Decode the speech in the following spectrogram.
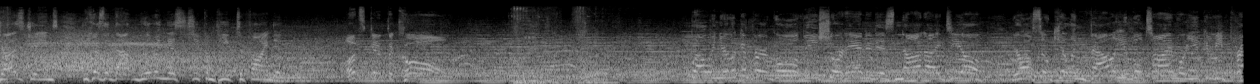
does, James, because of that willingness to compete to find it. Let's get the call. Well, when you're looking for a goal, being shorthanded is not ideal. You're also killing valuable time where you can be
